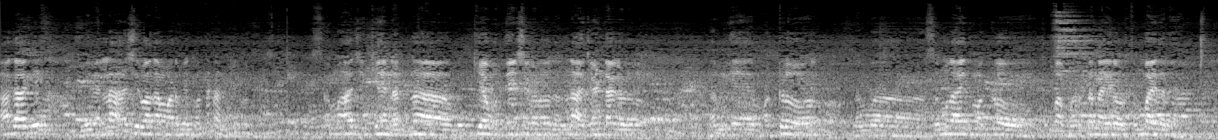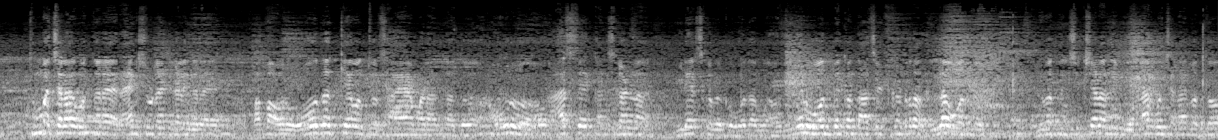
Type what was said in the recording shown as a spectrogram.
ಹಾಗಾಗಿ ನೀವೆಲ್ಲ ಆಶೀರ್ವಾದ ಮಾಡಬೇಕು ಅಂತ ನಾನು ಕೇಳ್ಕೊತೀನಿ. ಸಮಾಜಕ್ಕೆ ನನ್ನ ಮುಖ್ಯ ಉದ್ದೇಶಗಳು, ನನ್ನ ಅಜೆಂಡಾಗಳು ನಮಗೆ ಮಕ್ಕಳು, ನಮ್ಮ ಸಮುದಾಯದ ಮಕ್ಕಳು ತುಂಬ ಬರ್ತನ ಇರೋರು ತುಂಬ ಇದ್ದಾರೆ. ತುಂಬ ಚೆನ್ನಾಗಿ ಓದ್ತಾರೆ ರ್ಯಾಂಕ್ ಸ್ಟೂಡೆಂಟ್ಗಳಿದ್ದಾರೆ ಪಾಪ ಅವರು ಓದೋಕ್ಕೆ ಒಂಚೂರು ಸಹಾಯ ಮಾಡೋಂಥದ್ದು. ಅವರು ಅವ್ರ ಆಸೆ ಕನಸುಗಳನ್ನ ಈಡೇರಿಸ್ಕೋಬೇಕು ಓದೋ ಅವ್ರು ಏನು ಓದಬೇಕು ಅಂತ ಆಸೆ ಇಟ್ಕೊಂಡ್ರೆ ಅದೆಲ್ಲ ಓದಬೇಕು. ಇವತ್ತಿನ ಶಿಕ್ಷಣ ನಿಮ್ಗೆ ಎಲ್ಲರಿಗೂ ಚೆನ್ನಾಗಿ ಗೊತ್ತು.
